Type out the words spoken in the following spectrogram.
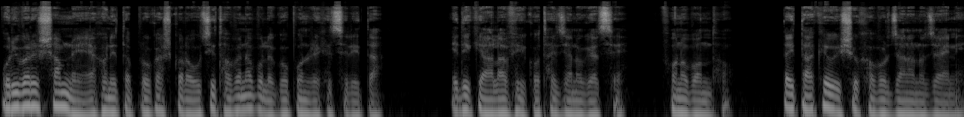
পরিবারের সামনে এখনই তা প্রকাশ করা উচিত হবে না বলে গোপন রেখেছে রিতা। এদিকে আলাফি কোথায় যেন গেছে, ফোনও বন্ধ। তাই তাকেও এই সুখবর জানানো যায়নি।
